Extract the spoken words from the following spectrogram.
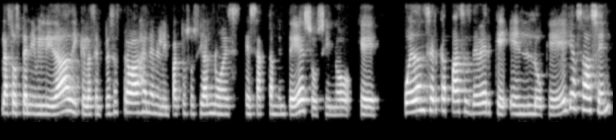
la sostenibilidad y que las empresas trabajen en el impacto social no es exactamente eso, sino que puedan ser capaces de ver que en lo que ellas hacen,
